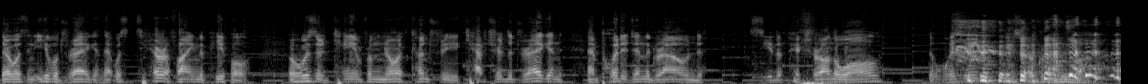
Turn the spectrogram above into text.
there was an evil dragon that was terrifying the people. A wizard came from the North Country, captured the dragon, and put it in the ground. See the picture on the wall? The wizard is your grandfather.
